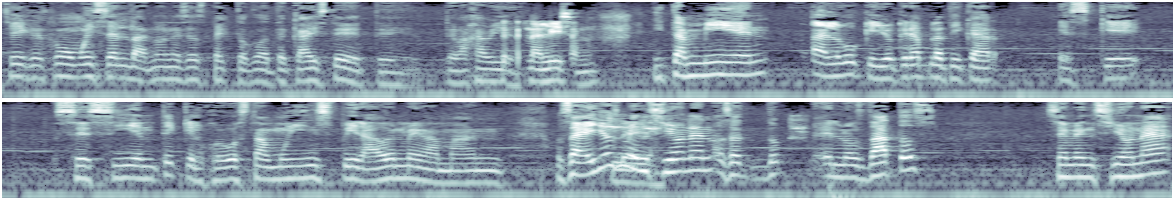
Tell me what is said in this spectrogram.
Sí, que es como muy Zelda, ¿no? En ese aspecto, cuando te caes te, te, te baja Te vida. penalizan. Y también algo que yo quería platicar es que se siente que el juego está muy inspirado en Mega Man. O sea, ellos mencionan, o sea, do- en los datos se menciona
